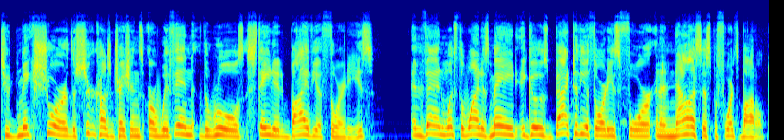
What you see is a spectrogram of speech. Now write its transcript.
to make sure the sugar concentrations are within the rules stated by the authorities. And then once the wine is made, it goes back to the authorities for an analysis before it's bottled.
